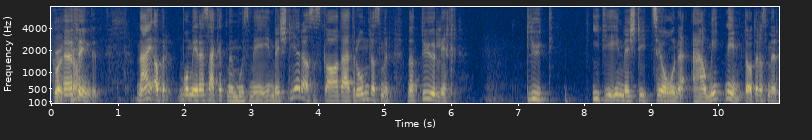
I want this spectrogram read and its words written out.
Gut, äh, ja. Nein, aber wo wir sagen, man muss mehr investieren. Also es geht auch darum, dass man natürlich die Leute in die Investitionen auch mitnimmt. Oder? Dass man,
